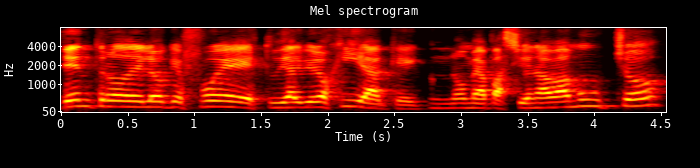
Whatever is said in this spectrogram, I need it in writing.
Dentro de lo que fue estudiar biología, que no me apasionaba mucho,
